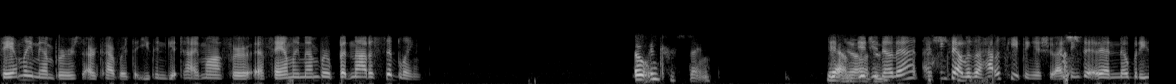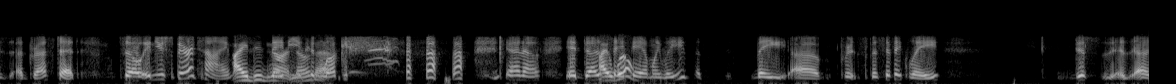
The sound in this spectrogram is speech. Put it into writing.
family members are covered, that you can get time off for a family member, but not a sibling. Oh, interesting. Yeah. Yeah. Did you know that? I think that was a housekeeping issue. I think that and nobody's addressed it. So in your spare time, I did not maybe you can that. look. you know, it does I say will. family leave, but they uh, specifically dis, uh,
